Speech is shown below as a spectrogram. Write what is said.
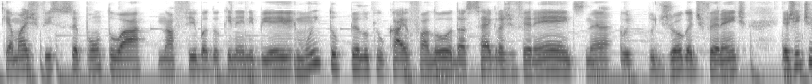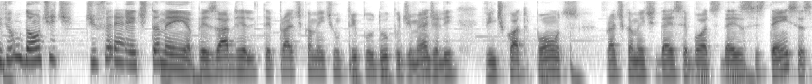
Que é mais difícil você pontuar na FIBA do que na NBA, muito pelo que o Caio falou, das regras diferentes, né? O jogo é diferente. E a gente viu um Doncic diferente também, apesar de ele ter praticamente um triplo-duplo de média ali, 24 pontos, praticamente 10 rebotes, 10 assistências.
